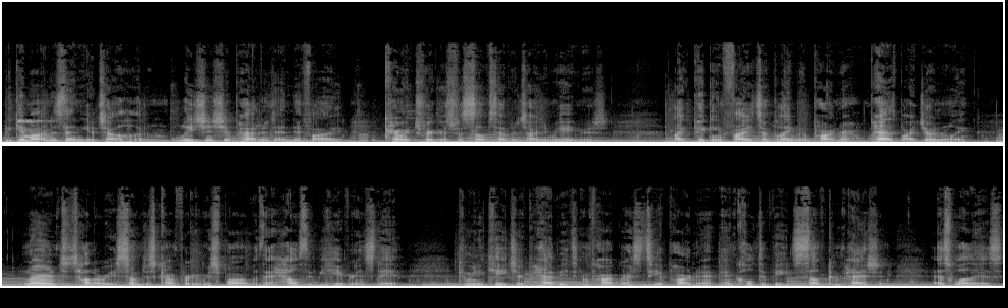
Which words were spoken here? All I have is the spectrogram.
Begin my understanding of childhood. Relationship patterns and define current triggers for self sabotaging behaviors, like picking fights or blaming a partner, pass by journaling. Learn to tolerate some discomfort and respond with a healthy behavior instead. Communicate your habits and progress to your partner and cultivate self compassion as well as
